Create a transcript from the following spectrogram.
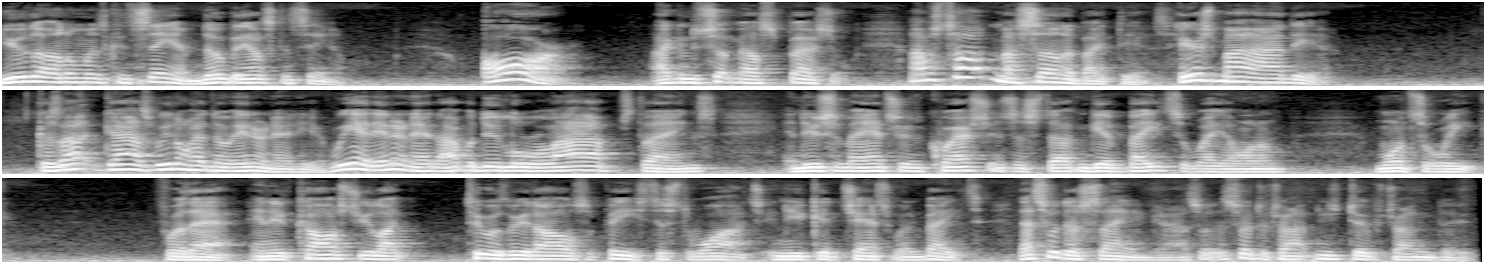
you're the only ones can see them. Nobody else can see them. Or I can do something else special. I was talking to my son about this. Here's my idea. Because guys, we don't have no internet here. If we had internet, I would do little live things and do some answering questions and stuff and give baits away on them once a week for that. And it cost you like two or three dollars a piece just to watch, and you get a chance to win baits. That's what they're saying, guys. That's what they're trying. YouTube's trying to do.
